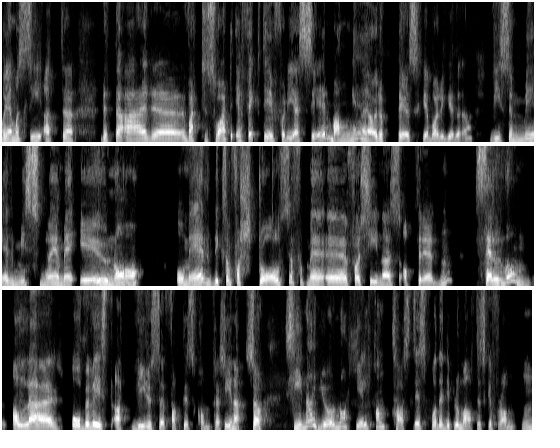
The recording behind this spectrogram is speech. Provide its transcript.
Og jeg må si at uh, dette har uh, vært svært effektivt, fordi jeg ser mange europeiske borgere vise mer misnøye med EU nå, og mer liksom, forståelse for, med, uh, for Kinas opptreden. Selv om alle er overbevist at viruset faktisk kom fra Kina. Så Kina gjør noe helt fantastisk på den diplomatiske fronten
